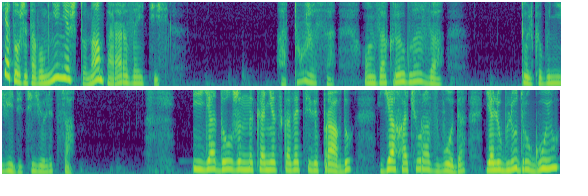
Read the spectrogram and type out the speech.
Я тоже того мнения, что нам пора разойтись». От ужаса он закрыл глаза, только бы не видеть ее лица. «И я должен, наконец, сказать тебе правду. Я хочу развода. Я люблю другую,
